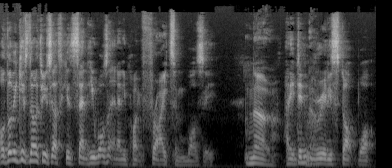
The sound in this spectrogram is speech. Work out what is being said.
Although he gives no enthusiastic consent, he wasn't at any point frightened, was he? No. And he didn't really stop what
